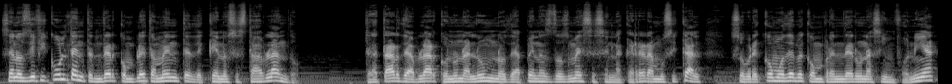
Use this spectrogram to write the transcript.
se nos dificulta entender completamente de qué nos está hablando. Tratar de hablar con un alumno de apenas dos meses en la carrera musical sobre cómo debe comprender una sinfonía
